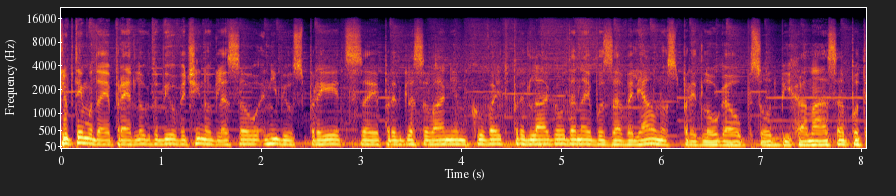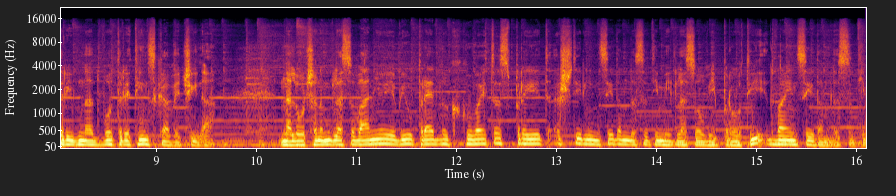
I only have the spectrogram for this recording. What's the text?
Kljub temu, da je predlog dobil večino glasov, ni bil sprejet, se je pred glasovanjem Kuwait predlagal, da naj bo za veljavnost predloga obsodbi Hamasa potrebna dvotretinska večina. Na ločenem glasovanju je bil predlog Kuwaita sprejet 74 glasovi proti 72.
